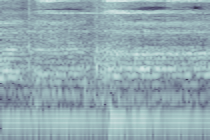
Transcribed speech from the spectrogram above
Janata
